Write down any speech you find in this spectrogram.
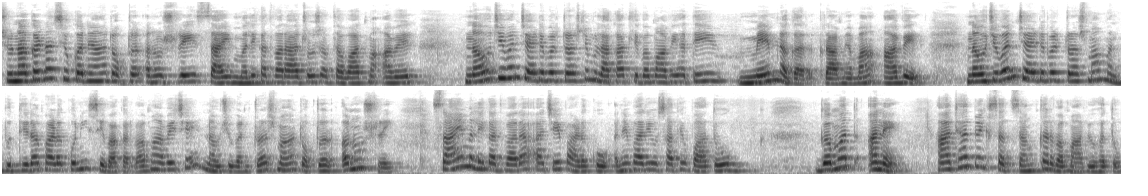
જૂનાગઢના શિવકન્યા ડોક્ટર અનુશ્રી સાઈ મલિકા દ્વારા આજરોજ અમદાવાદમાં આવેલ નવજીવન ચેરિટેબલ ટ્રસ્ટની મુલાકાત લેવામાં આવી હતી. મેમનગર ગ્રામ્યમાં આવેલ નવજીવન ચેરિટેબલ ટ્રસ્ટમાં મંદબુદ્ધિના બાળકોની સેવા કરવામાં આવે છે. નવજીવન ટ્રસ્ટમાં ડૉક્ટર અનુશ્રી સાઈ મલિકા દ્વારા આજે બાળકો અને વાલીઓ સાથે વાતો ગમત અને આધ્યાત્મિક સત્સંગ કરવામાં આવ્યું હતું.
